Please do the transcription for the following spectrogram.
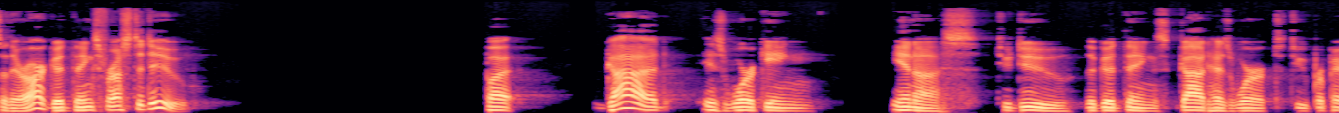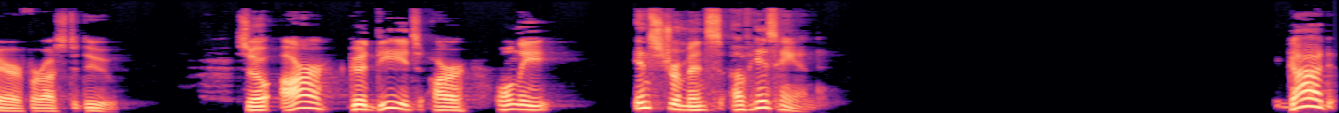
So there are good things for us to do. But God is working in us to do the good things God has worked to prepare for us to do. So our good deeds are only instruments of His hand. God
